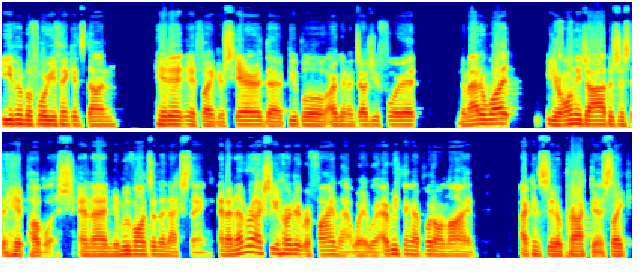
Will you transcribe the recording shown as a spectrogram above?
even before you think it's done. Hit it if like you're scared that people are going to judge you for it. No matter what, your only job is just to hit publish and then you move on to the next thing. And I never actually heard it refined that way where everything I put online I consider practice. Like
